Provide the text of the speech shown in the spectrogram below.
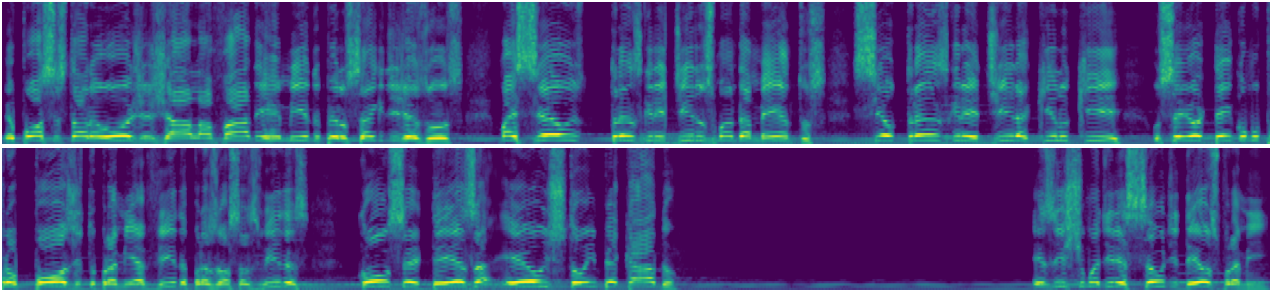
eu posso estar hoje já lavado e remido pelo sangue de Jesus, mas se eu transgredir os mandamentos, se eu transgredir aquilo que o Senhor tem como propósito para a minha vida, para as nossas vidas, com certeza eu estou em pecado. Existe uma direção de Deus para mim.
